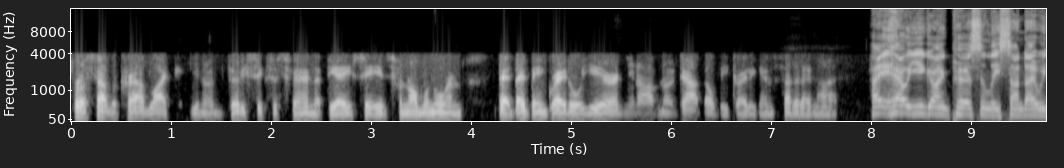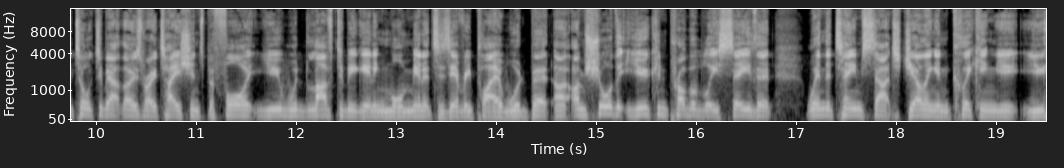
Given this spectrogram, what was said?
for us to have a crowd like, you know, the 36ers fan at the AEC is phenomenal and they, they've been great all year and, you know, I've no doubt they'll be great again Saturday night. Hey, how are you going personally Sunday? We talked about those rotations before. You would love to be getting more minutes as every player would, but I'm sure that you can probably see that when the team starts gelling and clicking, you, you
